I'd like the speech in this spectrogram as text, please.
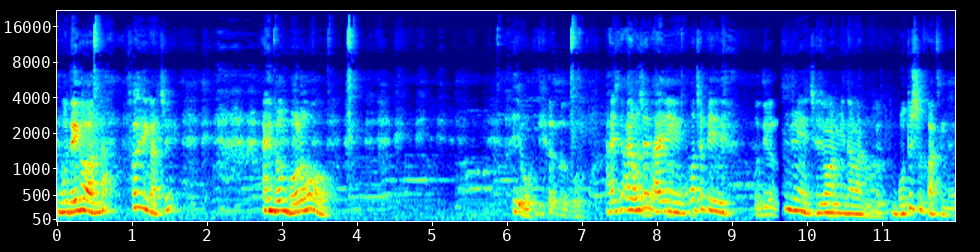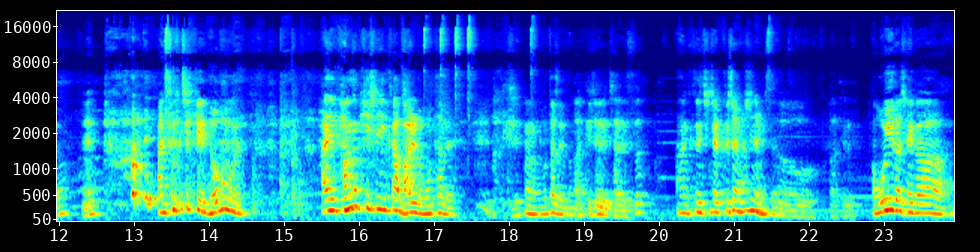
뭐 내가 왔나? 선생님 같지? 아니 너무 멀어. 아니 어디 가려고? 아니, 아니 어차피 아니 어차피 어디 가? 씀 중에 죄송합니다만 어. 못 드실 것 같은데요. 예? 아니 솔직히 너무 아니 방금 키시니까 말을 못하세요. 그래? 응 못하세요. 너무. 아 그 전에 잘했어? 아그 진짜 그 전에 훨씬 재밌어요. 어. 아 그래? 아, 오히려 제가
